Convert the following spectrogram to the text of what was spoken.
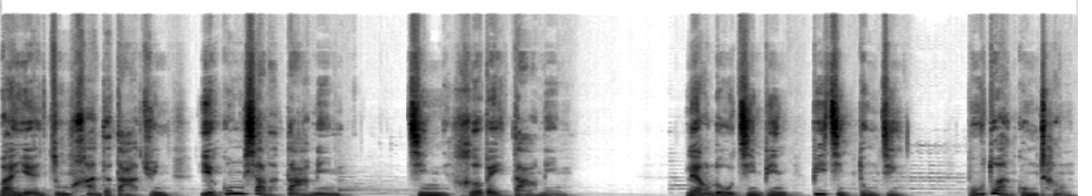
完颜宗翰的大军也攻下了大名，今河北大名。两路金兵逼近东京，不断攻城，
